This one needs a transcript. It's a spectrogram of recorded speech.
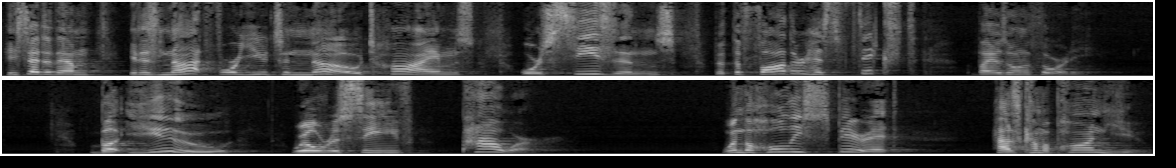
He said to them, It is not for you to know times or seasons that the Father has fixed by his own authority but you will receive power when the Holy Spirit has come upon you.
